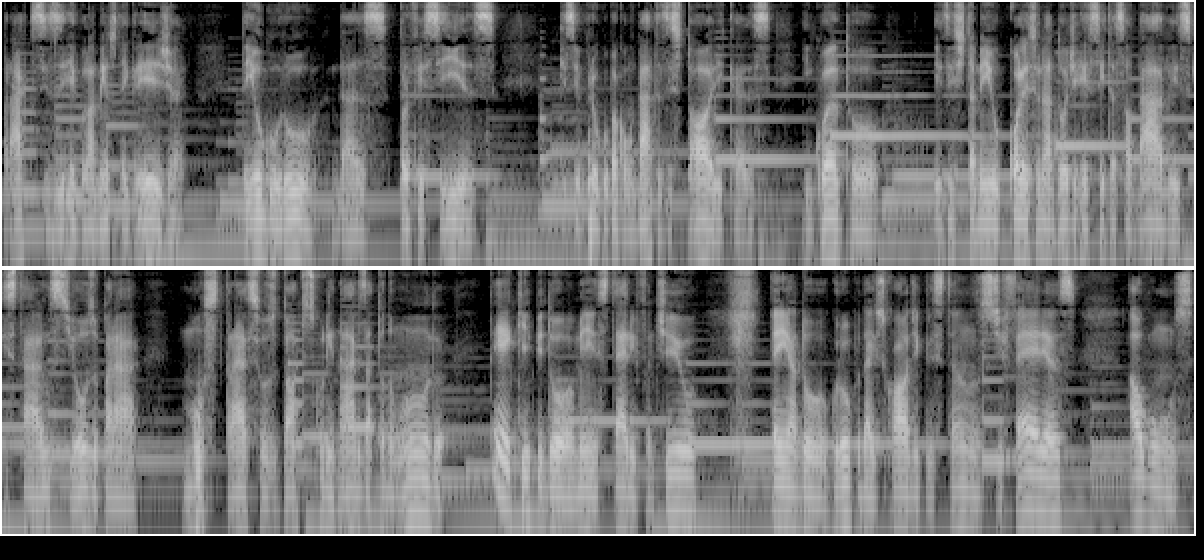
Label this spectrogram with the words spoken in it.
praxis e regulamentos da igreja. Tem o guru das profecias, que se preocupa com datas históricas, enquanto existe também o colecionador de receitas saudáveis, que está ansioso para mostrar seus dotes culinários a todo mundo. Tem a equipe do Ministério Infantil, tem a do grupo da escola de cristãos de férias, alguns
